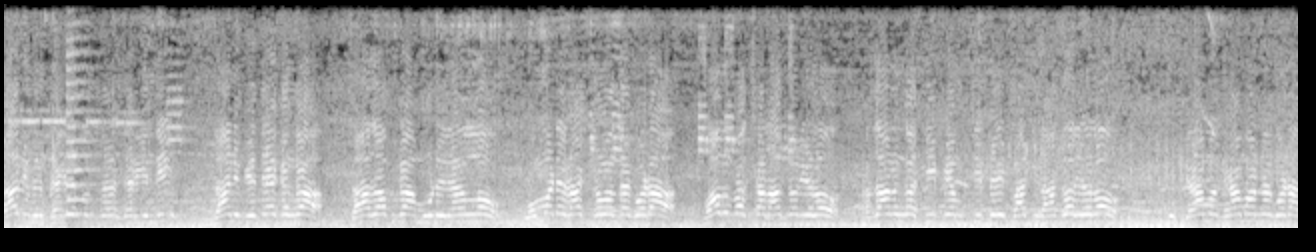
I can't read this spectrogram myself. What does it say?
తారీఫుని ప్రకటించడం జరిగింది. దానికి వ్యతిరేకంగా దాదాపుగా మూడు నెలల్లో ఉమ్మడి రాష్ట్రం అంతా కూడా వామపక్షాల ఆధ్వర్యంలో ప్రధానంగా సిపిఎం సిపిఐ పార్టీల ఆధ్వర్యంలో గ్రామ గ్రామాన్న కూడా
